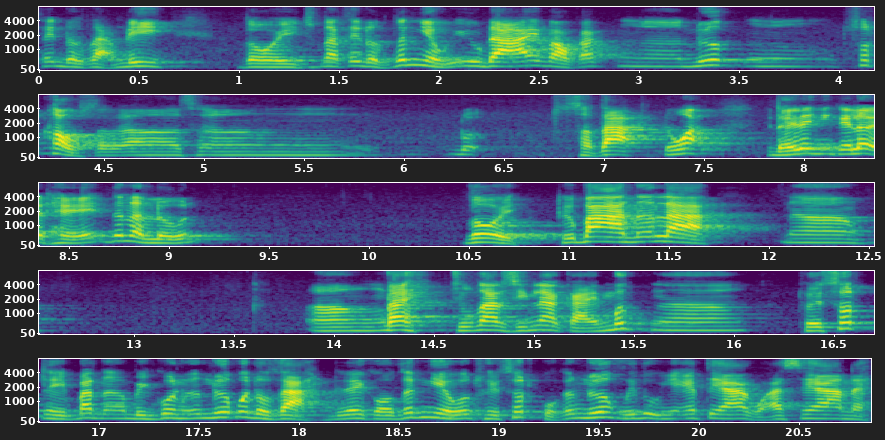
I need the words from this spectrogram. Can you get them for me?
sẽ được giảm đi. Rồi chúng ta sẽ được rất nhiều ưu đãi vào các ờ, nước xuất khẩu uh, sở tại đúng không ạ? Đấy là những cái lợi thế rất là lớn. Rồi thứ ba nữa là uh, uh, đây chúng ta chính là cái mức uh, thuế suất thì bắt bình quân các nước bắt đầu giảm. Đây có rất nhiều các thuế suất của các nước ví dụ như FTA của ASEAN này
